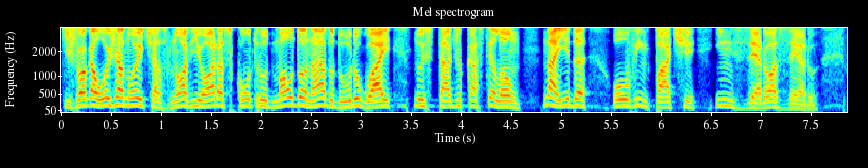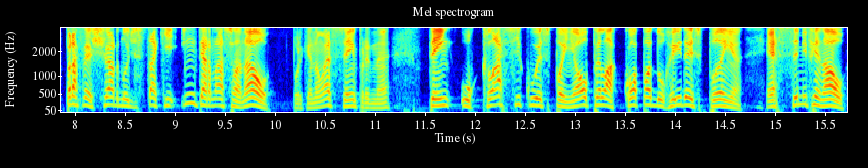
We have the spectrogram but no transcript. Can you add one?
que joga hoje à noite às 9 horas contra o Maldonado do Uruguai no Estádio Castelão. Na ida, houve empate em 0 a 0. Para fechar no destaque internacional, porque não é sempre, né? Tem o clássico espanhol pela Copa do Rei da Espanha. É semifinal,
